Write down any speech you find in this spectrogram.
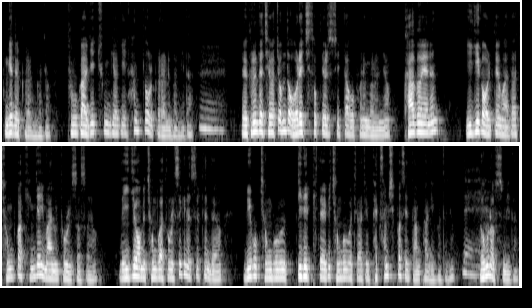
붕괴될 거라는 거죠. 두 가지 충격이 함께 올 거라는 겁니다. 음, 예, 그런데 제가 좀 더 오래 지속될 수 있다고 보는 거는요. 과거에는 위기가 올 때마다 정부가 굉장히 많은 돈을 썼어요. 근데 위기가 오면 정부가 돈을 쓰기는 쓸 텐데요. 미국 정부 GDP 대비 정부 부채가 지금 130% 안팎이거든요. 네, 너무 높습니다.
